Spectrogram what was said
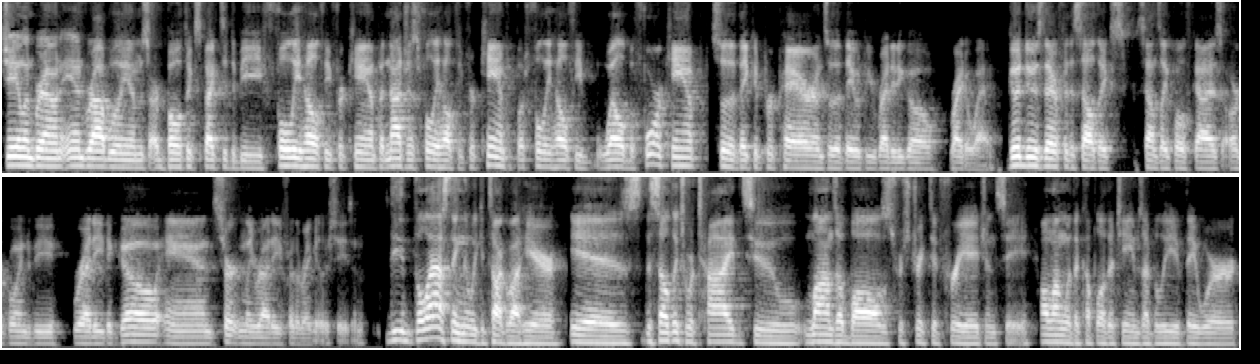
Jaylen Brown and Rob Williams are both expected to be fully healthy for camp and not just fully healthy for camp, but fully healthy well before camp so that they could prepare and so that they would be ready to go right away. Good news there for the Celtics sounds like both guys are going to be ready to go and certainly ready for the regular season. The, the last thing that we can talk about here is the Celtics were tied to Lonzo Ball's restricted free agency, along with a couple other teams. I believe they were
